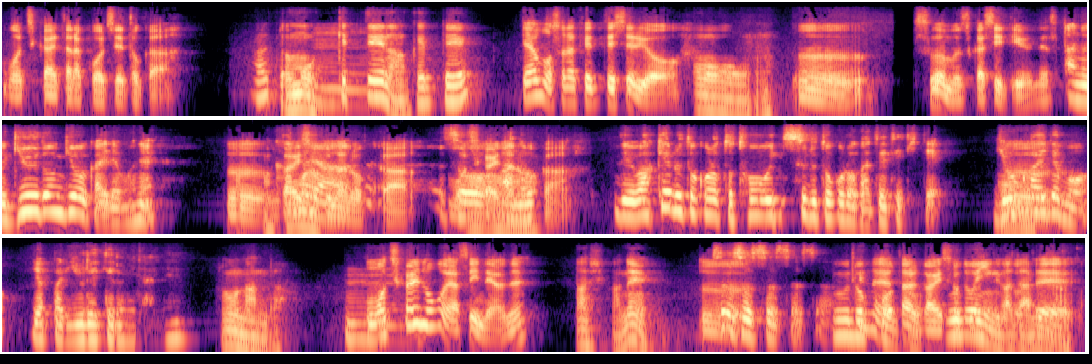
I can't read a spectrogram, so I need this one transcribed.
持ち帰ったらこっちでとか。あともう決定なの決定？いや、もうそれは決定してるよ。おーうん。すごい難しいって言うんです。あの、牛丼業界でもね、うん。あ外食なのか、持ち帰りなのか。で、分けるところと統一するところが出てきて、業界でもやっぱり揺れてるみたいね。そうなんだ。うん持ち帰りの方が安いんだよね。確かね。うん。そうそうそうそうそう。フードコ店内だったらート、外食フードインがダメなんだ。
